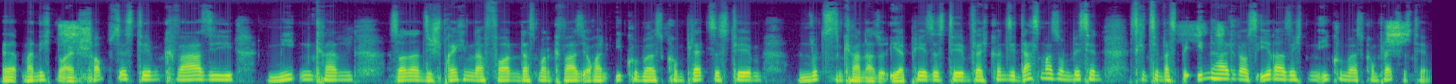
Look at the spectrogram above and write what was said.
äh, man nicht nur ein Shop-System quasi mieten kann, sondern sie sprechen davon, dass man quasi auch ein E-Commerce-Komplettsystem nutzen kann, also ERP-System. Vielleicht können Sie das mal so ein bisschen skizzieren, was beinhaltet aus Ihrer Sicht ein E-Commerce-Komplettsystem?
